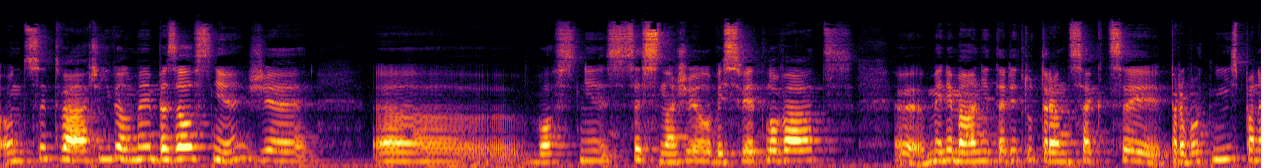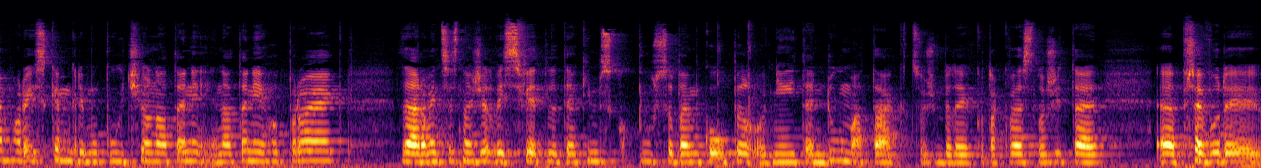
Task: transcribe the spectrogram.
on se tváří velmi bezelstně, že uh, vlastně se snažil vysvětlovat minimálně tady tu transakci prvotní s panem Horejskem, kdy mu půjčil na ten, na ten jeho projekt, Zároveň se snažil vysvětlit, jakým způsobem koupil od něj ten dům a tak, což byly jako takové složité převody,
